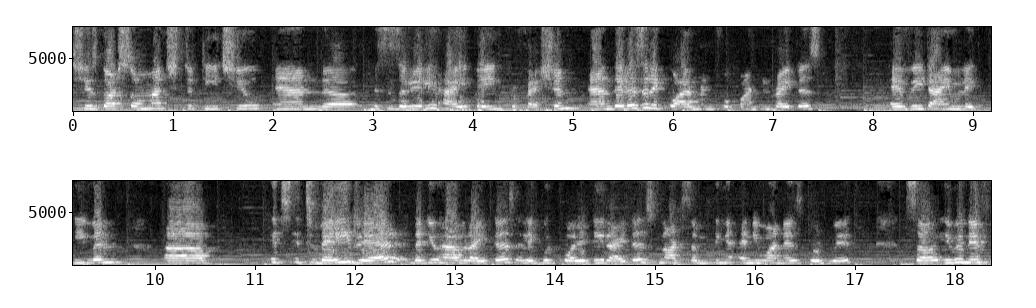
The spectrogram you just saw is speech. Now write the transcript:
she's got so much to teach you. And uh, this is a really high paying profession. And there is a requirement for content writers every time. Like even uh, it's it's very rare that you have writers like good quality writers not something anyone is good with so even if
